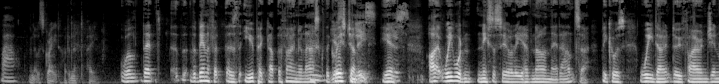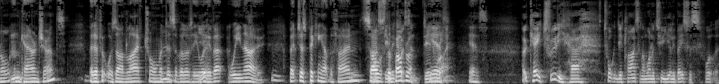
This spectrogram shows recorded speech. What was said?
Wow. And that was great. I didn't have to pay. Well, that's the benefit is that you picked up the phone and asked mm. the yes, question. Yes. yes. yes. I, we wouldn't necessarily have known that answer because we don't do fire in general mm. and car insurance. But if it was on life, trauma, mm. disability, yeah. whatever, we know. Mm. But just picking up the phone mm. solves Asking the problem. Dead yes. right. Yes. Okay, Trudy, uh, talking to your clients on a one or two yearly basis, well,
